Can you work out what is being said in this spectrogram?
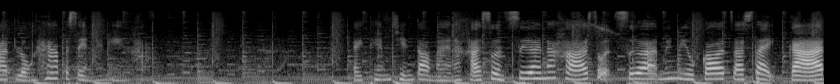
าตุลง 5%นั่นเองค่ะไอเทมชิ้นต่อมานะคะ ส่วนเสื้อนะคะ ส่วนเสื้อมิมิวก็จะใส่การ์ด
